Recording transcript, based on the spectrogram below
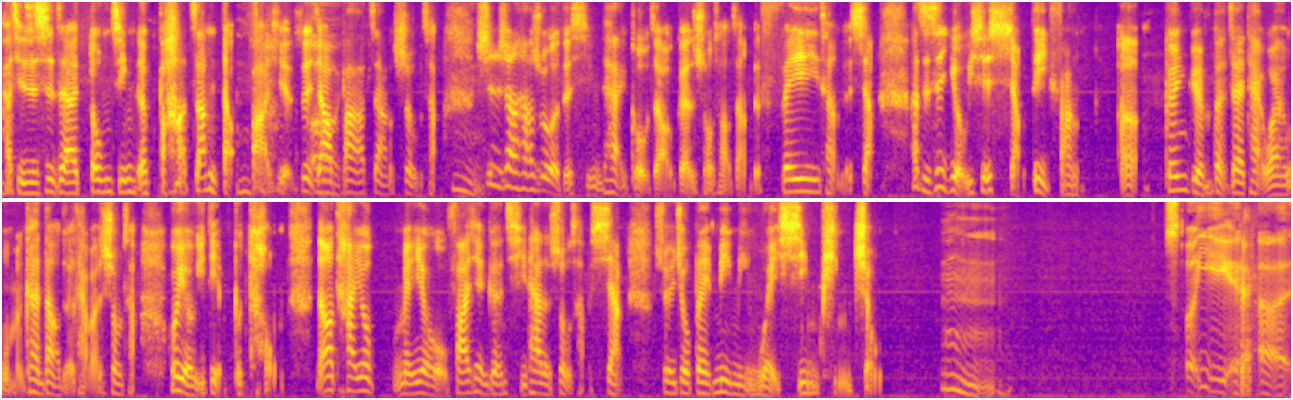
它其实是在东京的八丈岛发现，所以叫八丈寿草。事实上，它所有的形态构造跟寿草长得非常的像，它只是有一些小地方。呃，跟原本在台湾我们看到的台湾寿草会有一点不同，然后他又没有发现跟其他的寿草像，所以就被命名为新品种。嗯，所以呃，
